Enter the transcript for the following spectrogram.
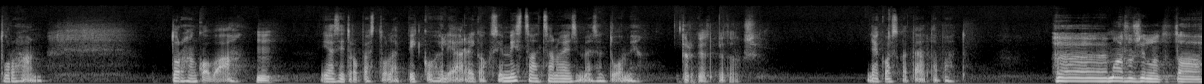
turhaan turhan kovaa. Hmm. Ja sitten rupesi tulemaan pikkuhiljaa rikoksia. Mistä sä oot saanut ensimmäisen tuomion? Törkeät petoksia. Ja koska tämä tapahtui? Öö, mä asun silloin tota,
